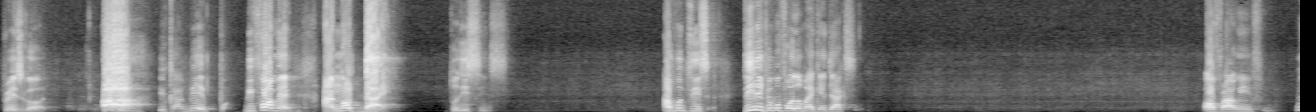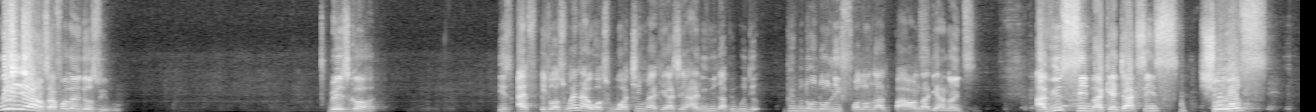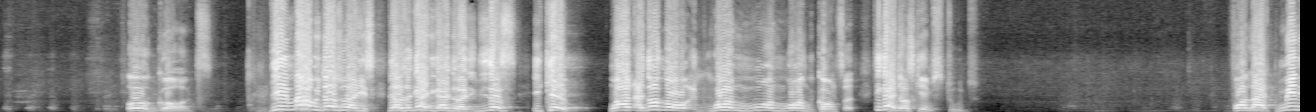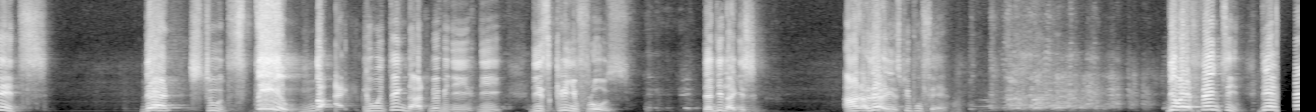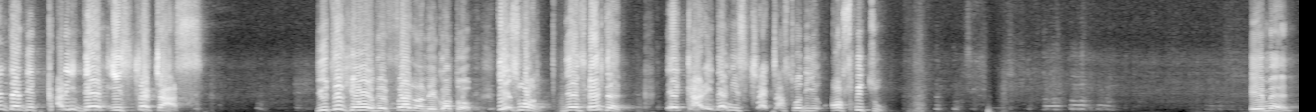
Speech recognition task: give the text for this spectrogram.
Praise God. Ah, you can be a before men and not die to these things. I want this. Didn't people follow Michael Jackson? Oprah Winfrey. Millions are following those people. Praise God. it was when I was watching Michael Jackson, I knew that people, people don't only fall on that power under the anointing. Have you seen Michael Jackson's shows? Oh God. The man we just do like this. There was a guy, the guy, he just he came. One, I don't know, one, one, one concert. The guy just came, stood. For like minutes. Then stood. Still. You would think that maybe the, the, the screen froze. Then did like this. And as there is people fell. They were fainting. They fainted, they carried them in stretchers. You think, oh, they fell and they got up. This one, they fainted. They carried them in stretchers to the hospital. Amen.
